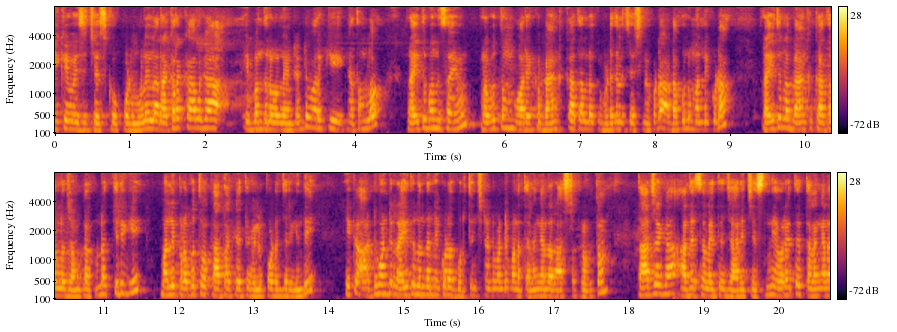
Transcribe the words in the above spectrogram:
ఈకేవైసీ చేసుకోకపోవడం వల్ల ఇలా రకరకాలుగా ఇబ్బందుల వల్ల ఏంటంటే వారికి గతంలో రైతు బంధు సాయం ప్రభుత్వం వారి యొక్క బ్యాంక్ ఖాతాల్లోకి విడుదల చేసినా కూడా ఆ డబ్బులు మళ్ళీ కూడా రైతుల బ్యాంక్ ఖాతాల్లో జమ కాకుండా తిరిగి మళ్ళీ ప్రభుత్వ ఖాతాకి అయితే వెళ్ళిపోవడం జరిగింది. ఇక అటువంటి రైతులందరినీ కూడా గుర్తించినటువంటి మన తెలంగాణ రాష్ట్ర ప్రభుత్వం తాజాగా ఆదేశాలు అయితే జారీ చేసింది. ఎవరైతే తెలంగాణ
